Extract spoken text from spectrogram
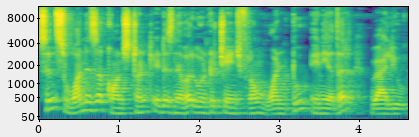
Since 1 is a constant, it is never going to change from 1 to any other value.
